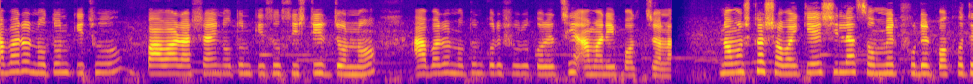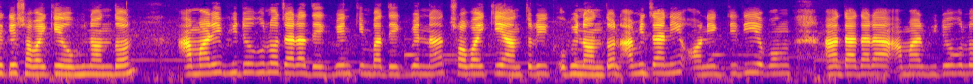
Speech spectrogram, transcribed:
আবারও নতুন কিছু পাওয়ার আশায় নতুন কিছু সৃষ্টির জন্য আবারও নতুন করে শুরু করেছি আমার এই পথ চলা। নমস্কার সবাইকে, শিলা সোমমেড ফুডের পক্ষ থেকে সবাইকে অভিনন্দন। আমার এই ভিডিওগুলো যারা দেখবেন কিংবা দেখবেন না, সবাইকে আন্তরিক অভিনন্দন। আমি জানি অনেক দিদি এবং দাদারা আমার ভিডিওগুলো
